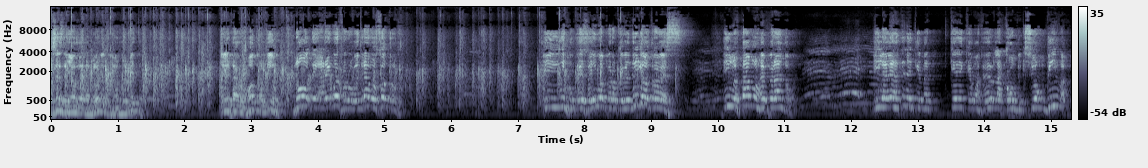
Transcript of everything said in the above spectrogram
Es el Señor de la gloria, el Señor Jesucristo. Él está con nosotros, Dios. No te haré huérfano, vendré a vosotros. Y dijo que se iba, pero que vendría otra vez. Y lo estamos esperando. Y la iglesia tiene que, tiene que mantener la convicción viva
